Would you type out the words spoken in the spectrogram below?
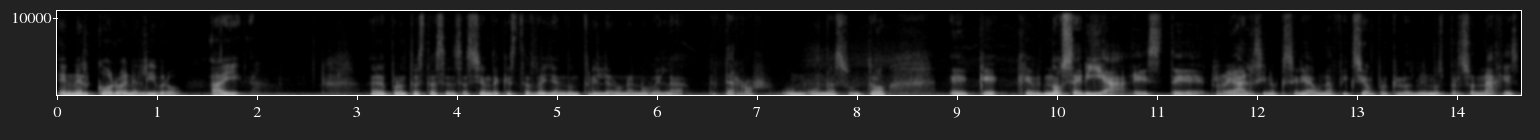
En el coro, en el libro, hay, de pronto esta sensación de que estás leyendo un thriller, una novela de terror, un, un asunto eh, que, que, no sería este real, sino que sería una ficción, porque los mismos personajes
